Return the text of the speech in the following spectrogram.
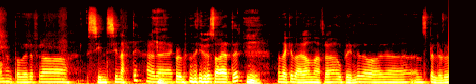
Han henta dere fra Cincinnati, er det det klubben i USA heter? Mm. Men det er ikke der han er fra opprinnelig. Det var eh, en spiller du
